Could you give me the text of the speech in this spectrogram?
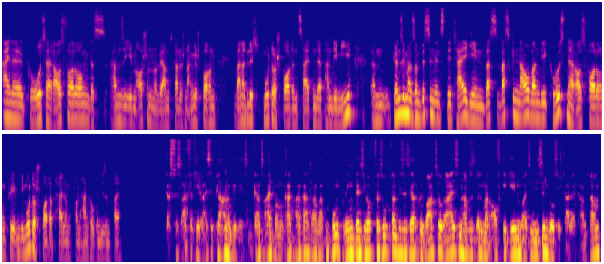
Eine große Herausforderung, das haben Sie eben auch schon, wir haben es gerade schon angesprochen, war natürlich Motorsport in Zeiten der Pandemie. Ähm, können Sie mal so ein bisschen ins Detail gehen? Was, was genau waren die größten Herausforderungen für eben die Motorsportabteilung von Hankook in diesem Fall? Das ist einfach die Reiseplanung gewesen. Ganz einfach. Man kann es einfach auf den Punkt bringen. Wenn Sie versucht haben, dieses Jahr privat zu reisen, haben Sie es irgendwann aufgegeben, weil Sie die Sinnlosigkeit erkannt haben.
